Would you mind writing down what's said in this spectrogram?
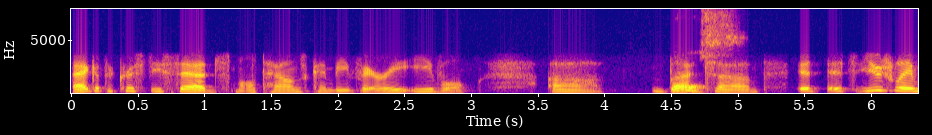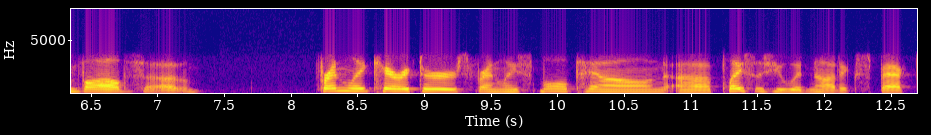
Agatha Christie said, small towns can be very evil. Uh, but yes. Um, it, it usually involves uh, friendly characters, friendly small town, uh, places you would not expect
